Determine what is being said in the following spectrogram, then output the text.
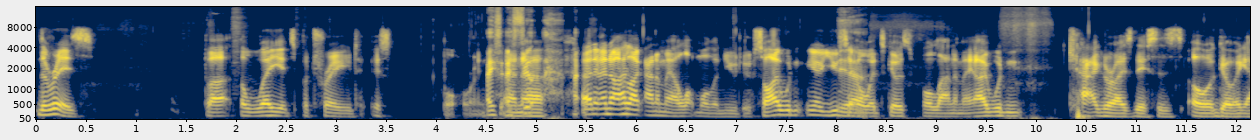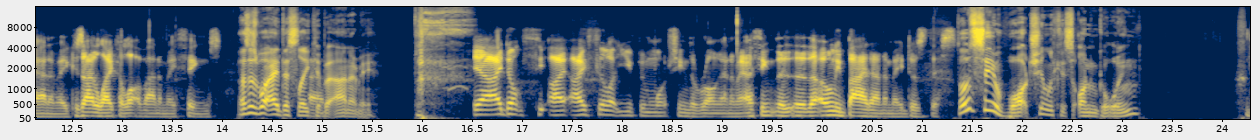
There is, but the way it's portrayed is boring. I, I and, feel uh, and and I like anime a lot more than you do. So I wouldn't, you know, you said, Yeah. oh, it goes full anime. I wouldn't categorize this as oh, a going anime because I like a lot of anime things. this is what I dislike uh, about anime Yeah, I don't. Th- I I feel like you've been watching the wrong anime. I think the the, the only bad anime does this. don't say you're watching like it's ongoing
